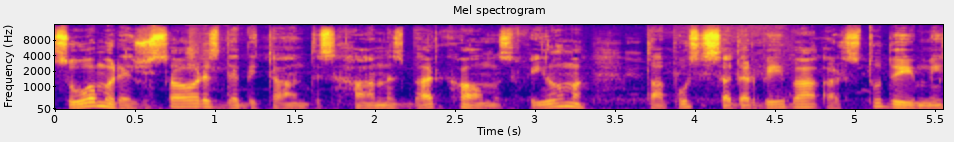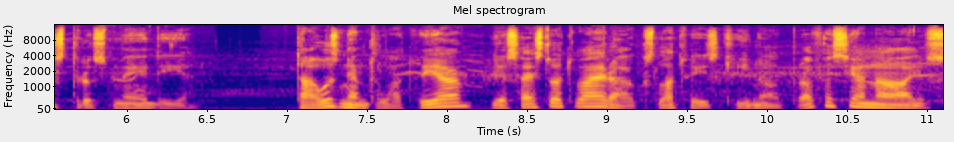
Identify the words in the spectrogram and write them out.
Somu režisores debitantes Hannes Bergholmas filma tapusi sadarbībā ar studiju Mistrus Mēdija. Tā uzņemta Latvijā, iesaistot vairākus Latvijas kino profesionāļus,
